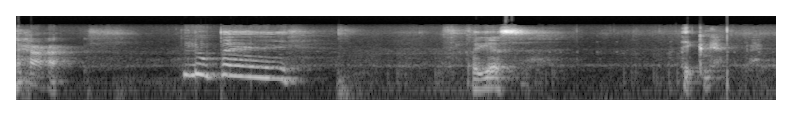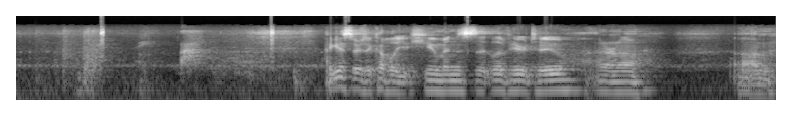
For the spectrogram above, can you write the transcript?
Lupe! I guess. Hey, come here. I guess there's a couple of humans that live here too. I don't know. Um,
